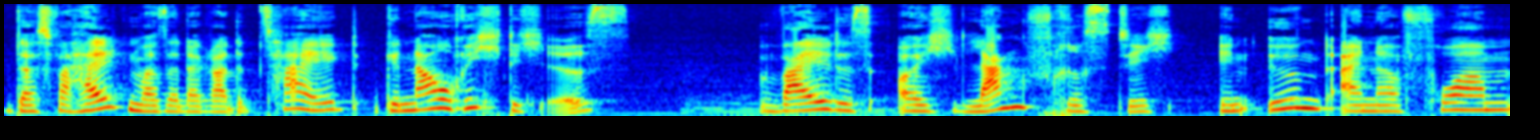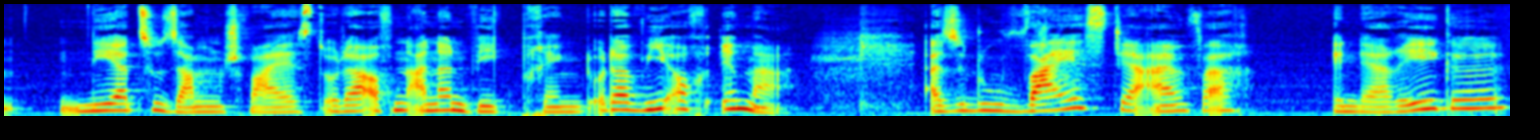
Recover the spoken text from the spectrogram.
das Verhalten, was er da gerade zeigt, genau richtig ist, weil das euch langfristig in irgendeiner Form näher zusammenschweißt oder auf einen anderen Weg bringt oder wie auch immer. Also du weißt ja einfach in der Regel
